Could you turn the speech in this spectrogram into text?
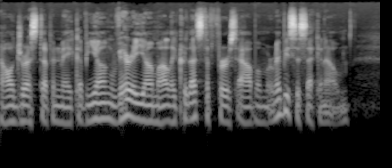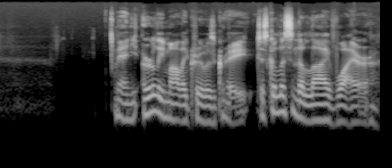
all dressed up in makeup. Young, very young Motley Crue. That's the first album, or maybe it's the second album. Man, early Motley Crue was great. Just go listen to Live Wire.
